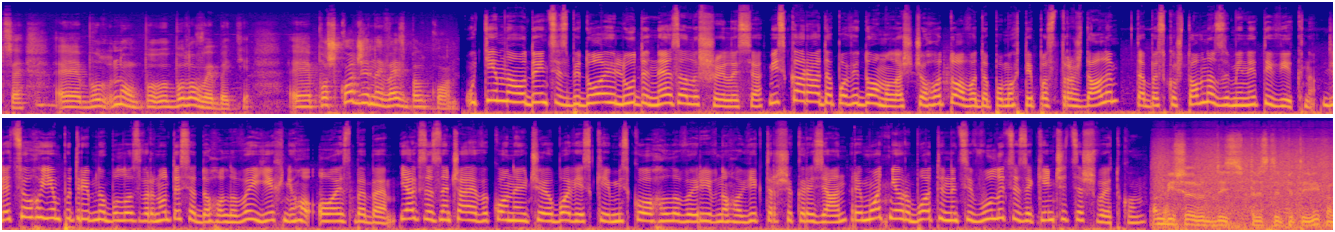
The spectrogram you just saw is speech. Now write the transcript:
Це е, бу- ну, було вибиті. Е, Пошкоджений весь балкон. Утім, наодинці з бідою люди не залишилися. Міська рада повідомила, що готова допомогти постраждалим та безкоштовно замінити вікна. Для цього їм потрібно було звернутися до голови їхнього ОСББ. Як зазначає виконуючий обов'язки міського голови рівного Віктор Шикерезян, ремонтні роботи на цій вулиці закінчаться швидко. Там більше десь 35 вікон,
